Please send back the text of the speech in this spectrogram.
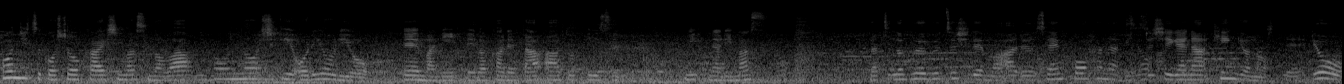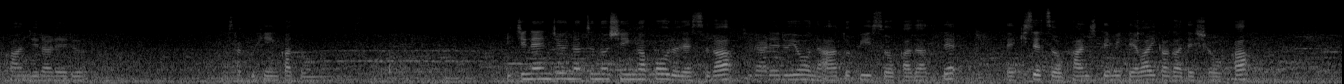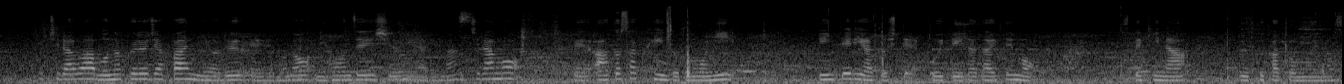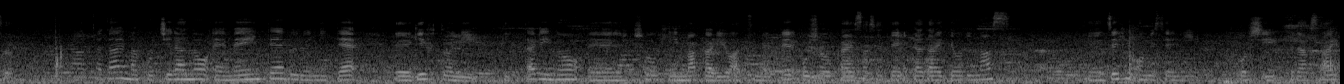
本日ご紹介しますのは日本の四季折々をテーマに描かれたアートピースになります。夏の風物詩でもある線香花火の涼しげな金魚の涼を感じられる作品かと思います。一年中夏のシンガポールですが知られるようなアートピースを飾って季節を感じてみてはいかがでしょうか。ちらはモノクルジャパンによる、えもの日本全集になります。こちらも、えアート作品とともにインテリアとして置いていただいても素敵なブックかと思います。ただいまこちらの、えメインテーブルにて、えギフトにぴったりの、え商品ばかりを集めてご紹介させていただいております、えー、ぜお店にお越しください。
